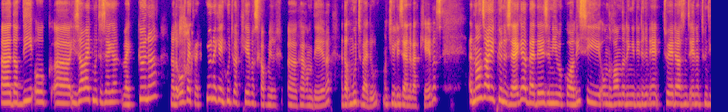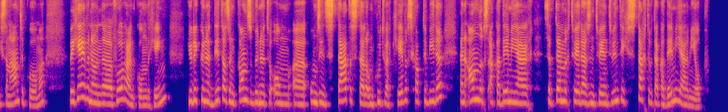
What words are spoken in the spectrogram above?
Uh, dat die ook, uh, je zou eigenlijk moeten zeggen, wij kunnen naar de overheid, wij kunnen geen goed werkgeverschap meer uh, garanderen. En dat moeten wij doen, want jullie zijn de werkgevers. En dan zou je kunnen zeggen, bij deze nieuwe coalitieonderhandelingen die er in 2021 staan aan te komen, we geven een vooraankondiging Jullie kunnen dit als een kans benutten om uh, ons in staat te stellen om goed werkgeverschap te bieden. En anders, academiejaar september 2022, starten we het academiejaar niet op.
